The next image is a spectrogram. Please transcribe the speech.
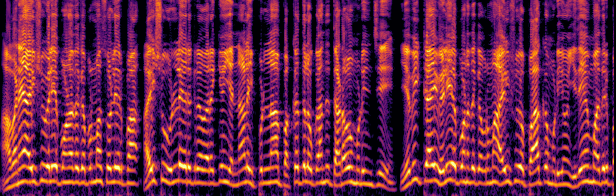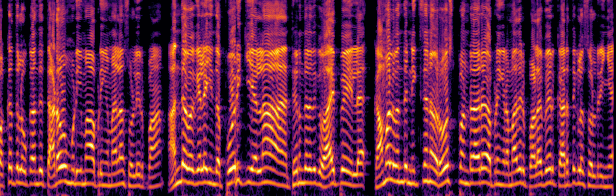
அவனே ஐஷு வெளியே போனதுக்கு அப்புறமா சொல்லியிருப்பான். ஐஷு உள்ள இருக்கிற வரைக்கும் என்னால இப்படிலாம் பக்கத்துல உட்காந்து தடவ முடிஞ்சுச்சு எவிக்ட் ஆகி வெளியே போனதுக்கு அப்புறமா ஐஷுவை பார்க்க முடியும். இதே மாதிரி பக்கத்துல உட்காந்து தடவ முடியுமா அப்படிங்கிற மாதிரி எல்லாம் சொல்லியிருப்பான். அந்த வகையில இந்த பொறுக்கி எல்லாம் திருந்துறதுக்கு வாய்ப்பே இல்ல. கமல் வந்து நிக்சனை ரோஸ்ட் பண்றாரு அப்படிங்கிற மாதிரி பல பேர் கருத்துக்களை சொல்றீங்க.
